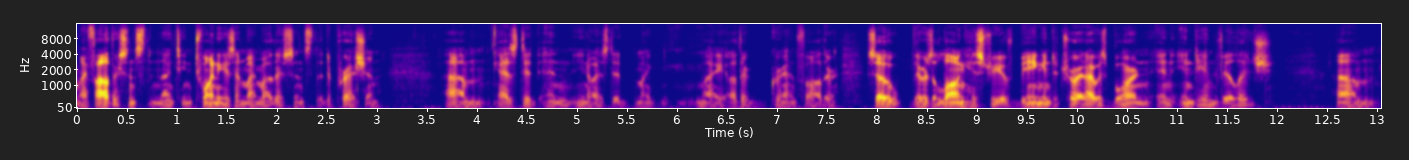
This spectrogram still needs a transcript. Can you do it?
my father since the 1920s and my mother since the Depression um, as did and you know as did my my other grandfather. So there was a long history of being in Detroit. I was born in Indian Village, um,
